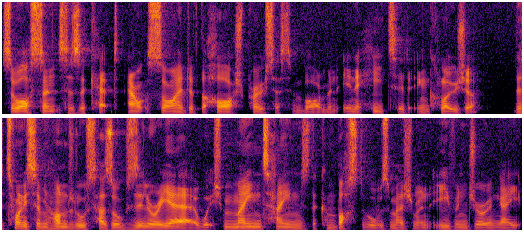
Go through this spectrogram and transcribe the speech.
So our sensors are kept outside of the harsh process environment in a heated enclosure. The 2700 also has auxiliary air, which maintains the combustibles measurement even during a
